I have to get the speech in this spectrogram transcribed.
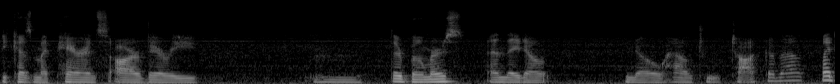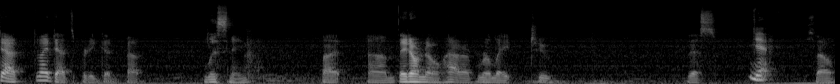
because my parents are very, mm, they're boomers and they don't know how to talk about. My dad, my dad's pretty good about listening, but um, they don't know how to relate to this. Yeah. So,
